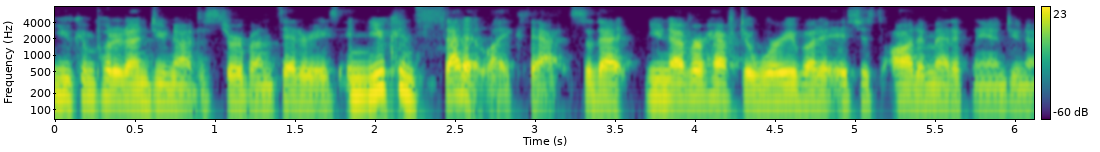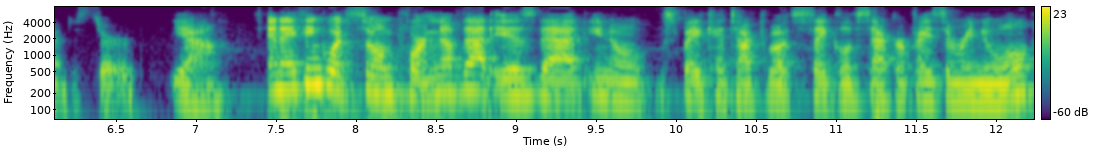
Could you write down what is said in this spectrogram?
you can put it on do not disturb on Saturdays. And you can set it like that so that you never have to worry about it. It's just automatically on do not disturb. Yeah and I think what's so important of that is that you know Spike had talked about cycle of sacrifice and renewal.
